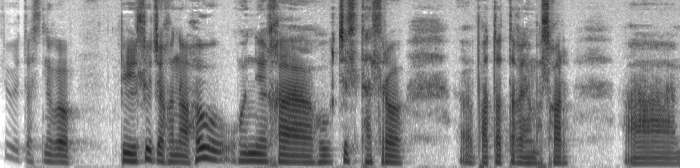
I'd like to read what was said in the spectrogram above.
Сүүлийн үед бас нөгөө би илүү жоохон хувь хүнийхээ хөгжил тал руу бодоод байгаа юм болохоор аа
